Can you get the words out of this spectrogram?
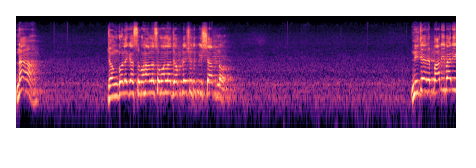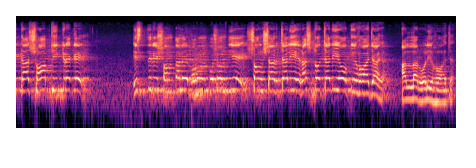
না। জঙ্গলে গিয়ে সুবহানাল্লাহ সুবহানাল্লাহ জপলে শুধু পীর সাহেব নয়। নিজের পারিবারিক কাজ সব ঠিক রেখে স্ত্রী সন্তানের ভরণ পোষণ দিয়ে সংসার চালিয়ে, রাষ্ট্র চালিয়েও কি হওয়া যায়? আল্লাহর ওলি হওয়া যায়।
